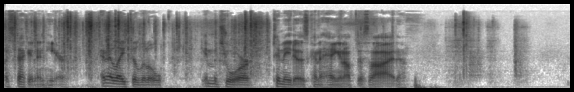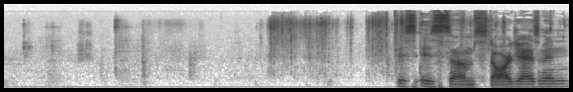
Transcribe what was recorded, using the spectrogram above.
I stuck it in here. And I like the little immature tomatoes kind of hanging off the side. This is some star jasmine.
